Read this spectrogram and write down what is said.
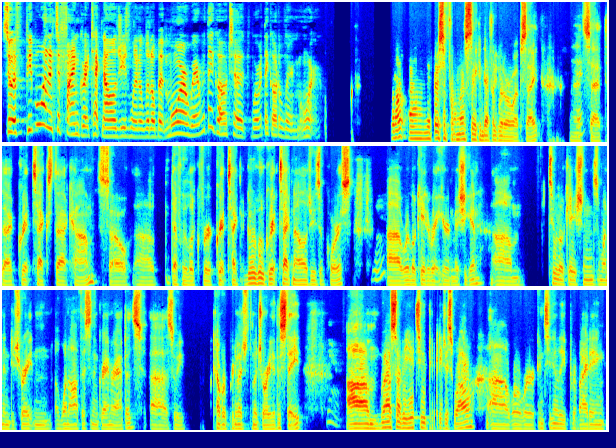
So if people wanted to find Grit Technologies, learn a little bit more, where would they go to where would they go to learn more? Well, uh, first and foremost, they can definitely go to our website. That's okay. at uh, grittechs.com. So uh, definitely look for Grit Tech, Google Grit Technologies, of course. Mm-hmm. Uh, we're located right here in Michigan. Um, two locations, one in Detroit and one office in Grand Rapids. Uh, so we cover pretty much the majority of the state. Yeah. Um, we also have a YouTube page as well, uh, where we're continually providing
